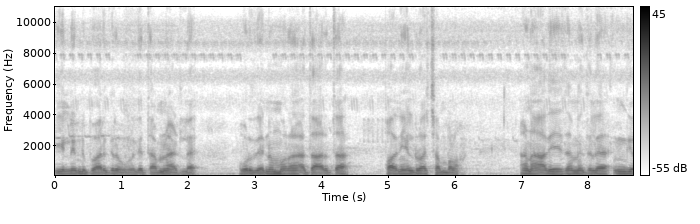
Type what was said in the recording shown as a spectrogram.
கீழேருந்து இப்போ அறுக்கிறவங்களுக்கு தமிழ்நாட்டில் ஒரு தென்னை மரம் அதை அறுத்தா பதினேழு ரூபா சம்பளம். ஆனால் அதே சமயத்தில் இங்கே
